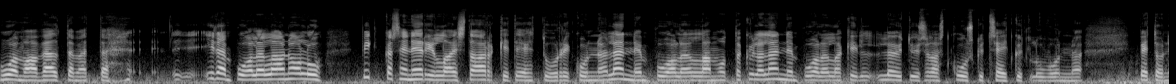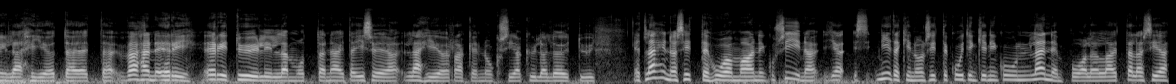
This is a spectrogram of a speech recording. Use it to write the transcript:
huomaa välttämättä. Idän puolella on ollut pikkasen erilaista arkkitehtuuri kuin lännen puolella, mutta kyllä lännen puolellakin löytyy sellaista 60-70-luvun betonilähiötä, että vähän eri, eri tyylillä, mutta näitä isoja lähiörakennuksia kyllä löytyy. Et lähinnä sitten huomaa niin kuin siinä, ja niitäkin on sitten kuitenkin niin kuin lännen puolella, että tällaisia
